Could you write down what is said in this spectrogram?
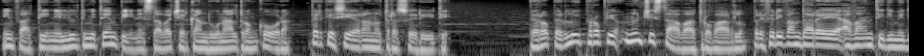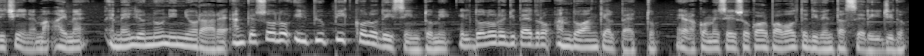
Infatti negli ultimi tempi ne stava cercando un altro ancora, perché si erano trasferiti. Però per lui proprio non ci stava a trovarlo, preferiva andare avanti di medicine, ma ahimè è meglio non ignorare anche solo il più piccolo dei sintomi. Il dolore di Pedro andò anche al petto, era come se il suo corpo a volte diventasse rigido.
